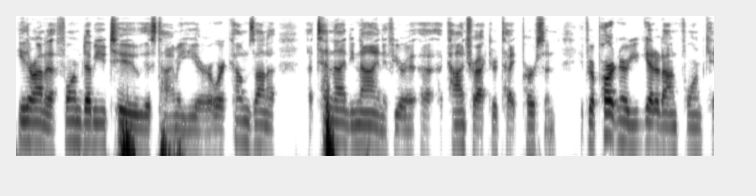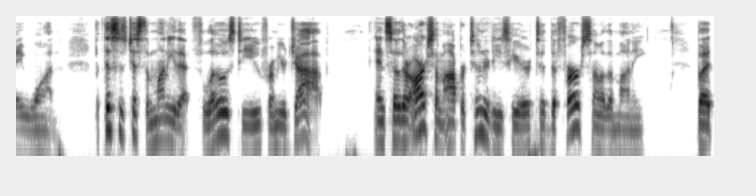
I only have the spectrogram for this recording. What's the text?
either on a Form W-2 this time of year, or it comes on a, a 1099 if you're a, a contractor type person. If you're a partner, you get it on Form K-1. But this is just the money that flows to you from your job. And so there are some opportunities here to defer some of the money but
